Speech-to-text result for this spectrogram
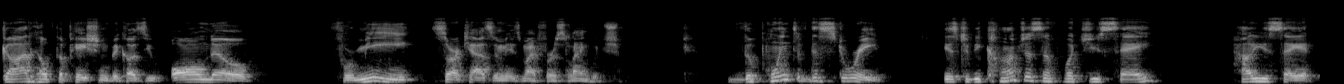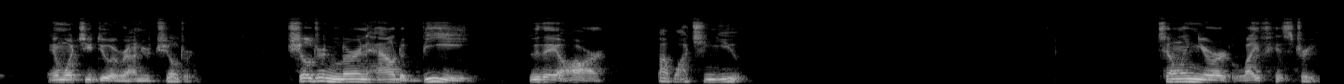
God help the patient because you all know, for me, sarcasm is my first language. The point of this story is to be conscious of what you say, how you say it, and what you do around your children. Children learn how to be who they are by watching you. Telling your life history,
